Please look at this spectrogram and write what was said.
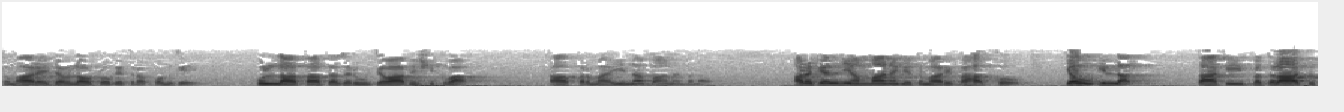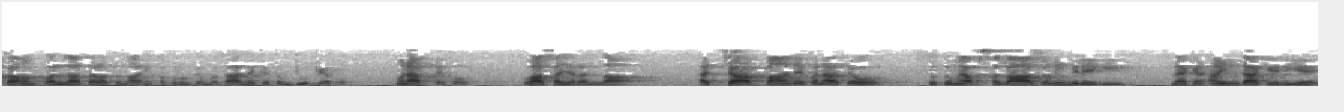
تمہارے، جب لوٹو گے طرف ان کے۔ کلّا تا ضرور جواب شکوا آپ فرمائی نہ بہانا بناؤ۔ ہر کے نہیں ہم مانیں گے تمہاری بات کو کیوں اللہ تاکہ بتلا چکا ہم کو اللہ تعالیٰ تمہاری خبروں کے متعلق کہ تم جھوٹے ہو، منافق ہو۔ واسر اللہ۔ اچھا اب بہانے بناتے ہو تو تمہیں اب سزا تو نہیں ملے گی، لیکن آئندہ کے لیے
